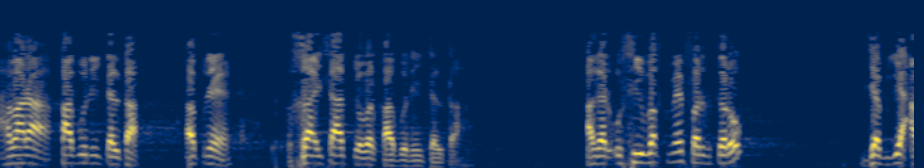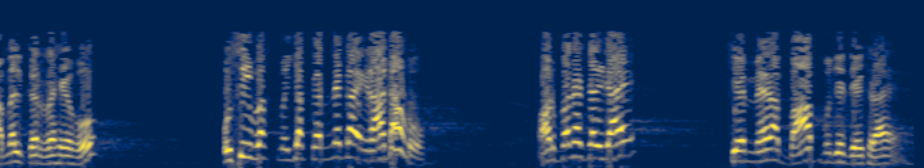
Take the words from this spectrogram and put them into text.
ہمارا قابو نہیں چلتا اپنے خواہشات کے اوپر قابو نہیں چلتا۔ اگر اسی وقت میں فرض کرو جب یہ عمل کر رہے ہو اسی وقت میں یہ کرنے کا ارادہ ہو اور پتہ چل جائے کہ میرا باپ مجھے دیکھ رہا ہے۔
